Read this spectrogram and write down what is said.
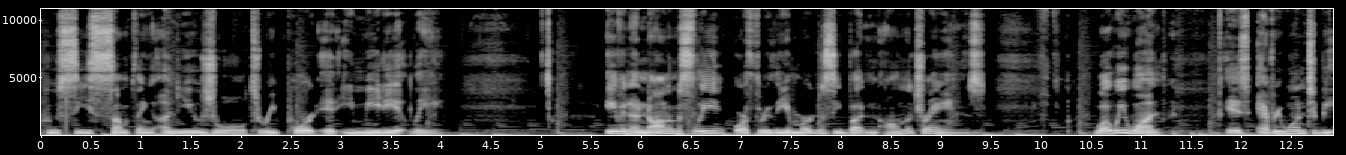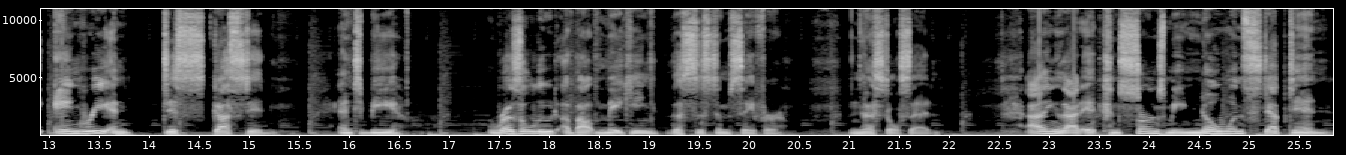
who see something unusual to report it immediately, even anonymously or through the emergency button on the trains. What we want is everyone to be angry and disgusted and to be resolute about making the system safer. Nestel said, adding that it concerns me no one stepped in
